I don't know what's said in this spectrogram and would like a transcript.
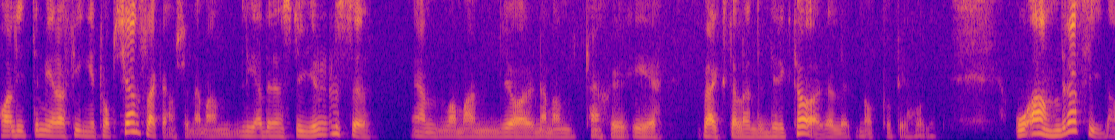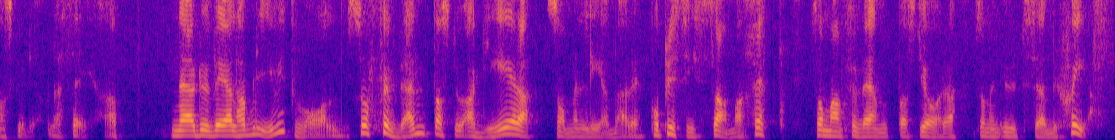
ha lite mera fingertoppskänsla kanske när man leder en styrelse än vad man gör när man kanske är verkställande direktör eller något åt det hållet. Å andra sidan skulle jag vilja säga att när du väl har blivit vald så förväntas du agera som en ledare på precis samma sätt som man förväntas göra som en utsedd chef.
